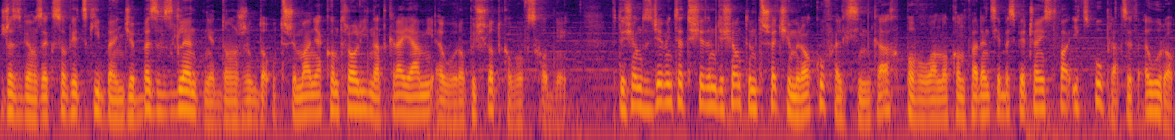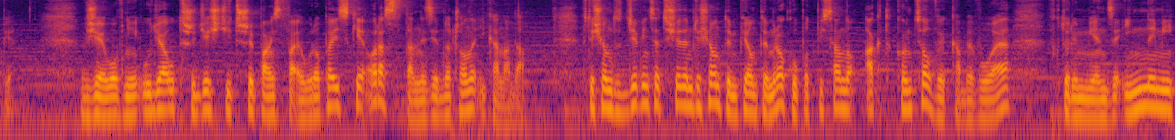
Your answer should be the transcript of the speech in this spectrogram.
że Związek Sowiecki będzie bezwzględnie dążył do utrzymania kontroli nad krajami Europy Środkowo-Wschodniej. W 1973 roku w Helsinkach powołano Konferencję Bezpieczeństwa i Współpracy w Europie. Wzięło w niej udział 33 państwa europejskie oraz Stany Zjednoczone i Kanada. W 1975 roku podpisano akt końcowy KBWE, w którym między innymi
